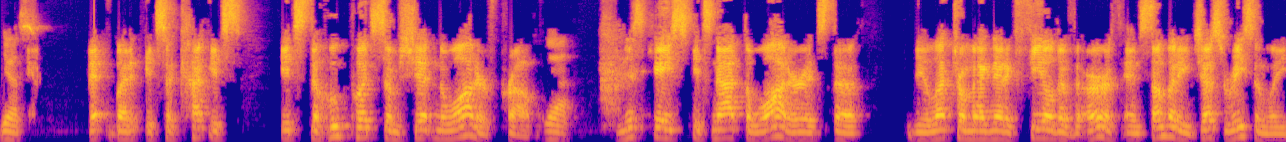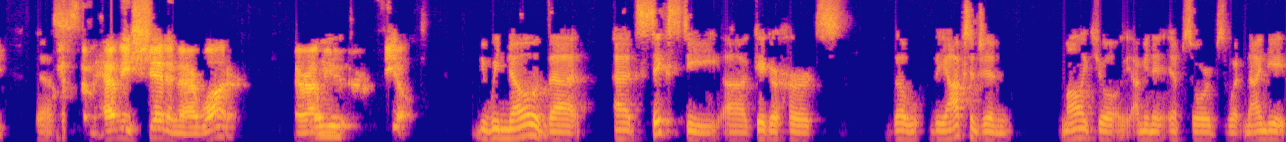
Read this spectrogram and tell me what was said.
Yes. That, but it's a it's it's the who put some shit in the water problem. Yeah. In this case, it's not the water; it's the the electromagnetic field of the Earth. And somebody just recently yes. put some heavy shit in our water, or I mean, field. We know that at 60 uh, gigahertz, the the oxygen molecule, I mean, it absorbs what 98%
